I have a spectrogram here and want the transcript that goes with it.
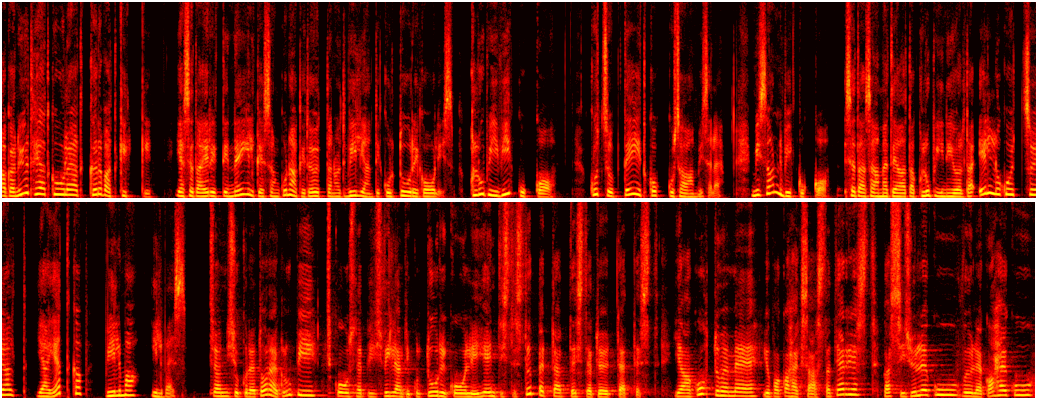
aga nüüd, head kuulajad, kõrvad kikki ja seda eriti neil, kes on kunagi töötanud Viljandi kultuurikoolis. klubi Vikuko kutsub teid kokkusaamisele. mis on Vikuko, seda saame teada klubi nii-öelda ellukutsujalt ja jätkab Vilma Ilves see on niisugune tore klubi, mis koosneb siis Viljandi Kultuurikooli endistest õpetajatest ja töötajatest. ja kohtume me juba kaheksa aastat järjest, kas siis üle kuu või üle kahe kuu,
